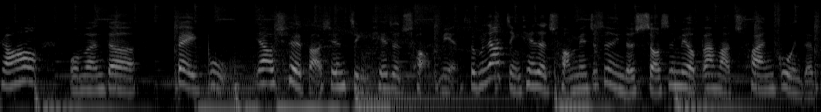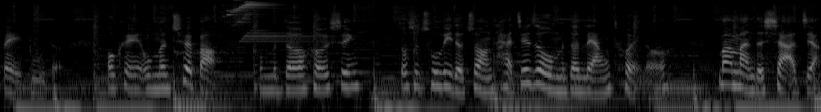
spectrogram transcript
然后我们的。背部要确保先紧贴着床面。什么叫紧贴着床面？就是你的手是没有办法穿过你的背部的。OK，我们确保我们的核心都是出力的状态。接着我们的两腿呢，慢慢的下降，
